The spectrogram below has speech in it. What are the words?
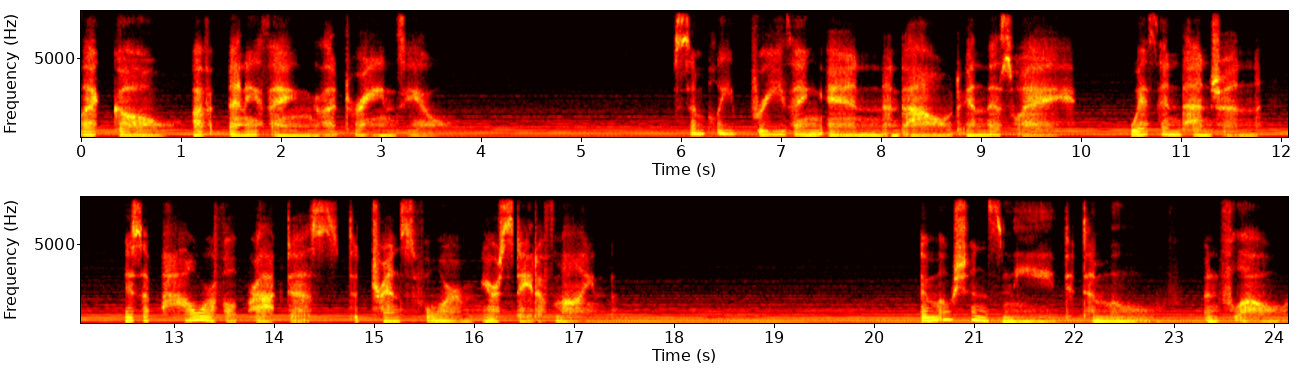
Let go of anything that drains you. simply breathing in and out in this way with intention is a powerful practice to transform your state of mind. Emotions need to move and flow.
